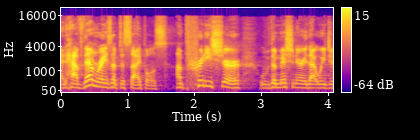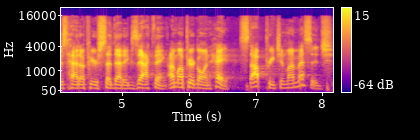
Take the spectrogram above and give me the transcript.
and have them raise up disciples. I'm pretty sure the missionary that we just had up here said that exact thing. I'm up here going, hey, stop preaching my message.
